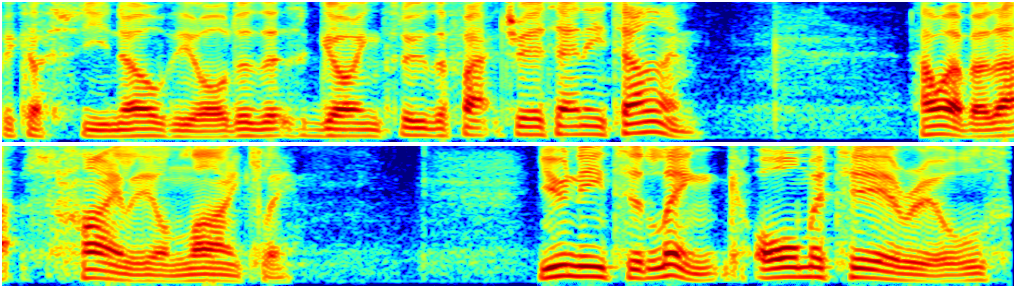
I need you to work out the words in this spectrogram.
because you know the order that's going through the factory at any time. However, that's highly unlikely. You need to link all materials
